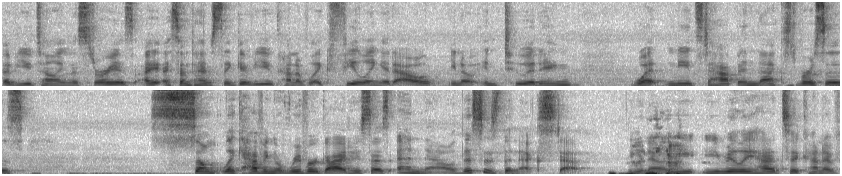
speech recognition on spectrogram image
of you telling this story is I, I sometimes think of you kind of like feeling it out, you know, intuiting what needs to happen next versus some like having a river guide who says, and now this is the next step. You know, yeah. you, you really had to kind of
